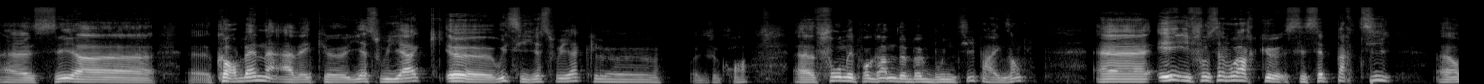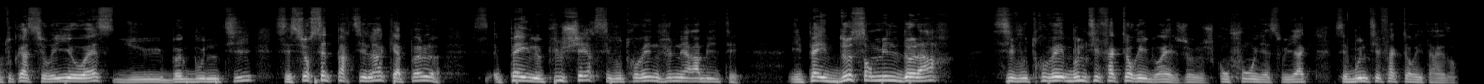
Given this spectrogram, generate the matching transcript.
Euh, c'est euh, euh, Corben avec Yasouyak. oui, c'est Yasouyak, le, je crois. font des programmes de bug bounty, par exemple. et il faut savoir que c'est cette partie en tout cas sur iOS du bug bounty, c'est sur cette partie-là qu'Apple paye le plus cher si vous trouvez une vulnérabilité. Il paye 200 000 dollars si vous trouvez Bounty Factory. Ouais, je, confonds Yasouyak. C'est Bounty Factory, tu as raison.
